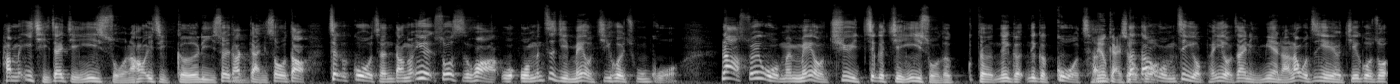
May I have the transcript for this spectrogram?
他们一起在检疫所，然后一起隔离，所以他感受到这个过程当中，因为说实话，我我们自己没有机会出国。那所以，我们没有去这个检疫所的的那个那个过程，没有感受过。那当然，我们自己有朋友在里面啊。那我之前也有接过说，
